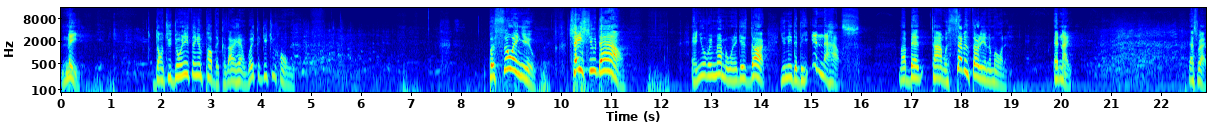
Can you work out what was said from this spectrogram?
Me. Don't you do anything in public because I can't wait to get you home. pursuing you, chase you down. And you'll remember when it gets dark, you need to be in the house. My bedtime was 7:30 in the morning at night. That's right.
